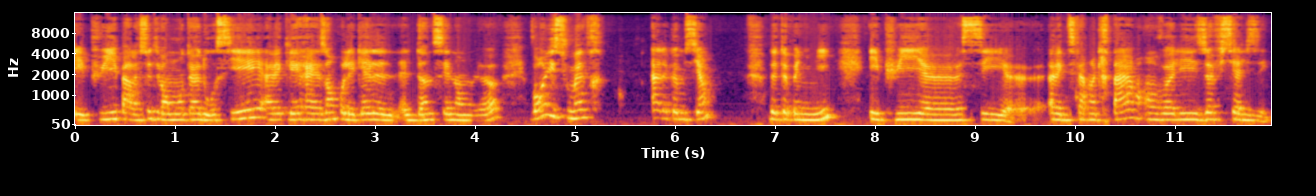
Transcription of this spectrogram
et puis, par la suite, ils vont monter un dossier avec les raisons pour lesquelles elles, donnent ces noms-là. vont les soumettre à la commission de toponymie. Et puis, c'est avec différents critères, on va les officialiser.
